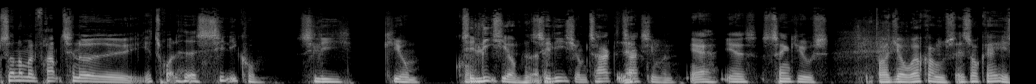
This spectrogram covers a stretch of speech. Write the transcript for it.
så når man frem til noget, jeg tror det hedder silicum. Silicium. Silicium hedder det. Silicium, tak, Ja. ja. tak Simon. Ja, yes, thank yous. But you're welcome. It's okay.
